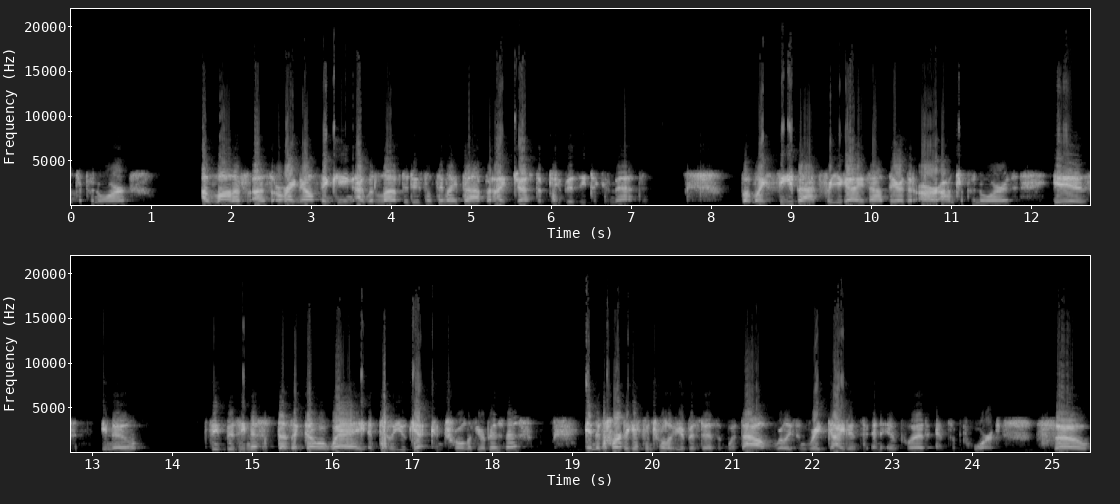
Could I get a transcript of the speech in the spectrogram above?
entrepreneur, a lot of us are right now thinking, I would love to do something like that, but I just am too busy to commit. But my feedback for you guys out there that are entrepreneurs is, you know, the busyness doesn't go away until you get control of your business. And it's hard to get control of your business without really some great guidance and input and support. So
